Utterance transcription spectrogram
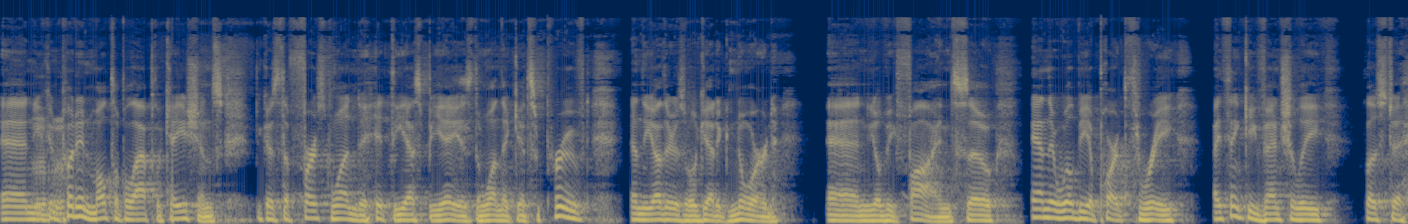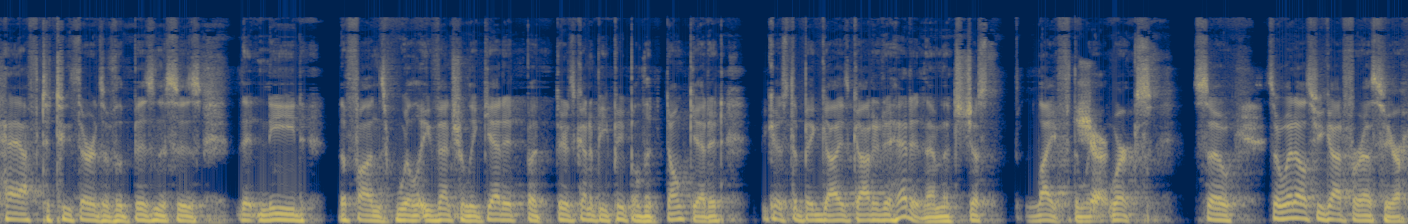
And you mm-hmm. can put in multiple applications because the first one to hit the SBA is the one that gets approved, and the others will get ignored, and you'll be fine. So, and there will be a part three I think eventually close to half to two thirds of the businesses that need the funds will eventually get it, but there's going to be people that don't get it because the big guys got it ahead of them. That's just life, the sure. way it works. So, so what else you got for us here?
